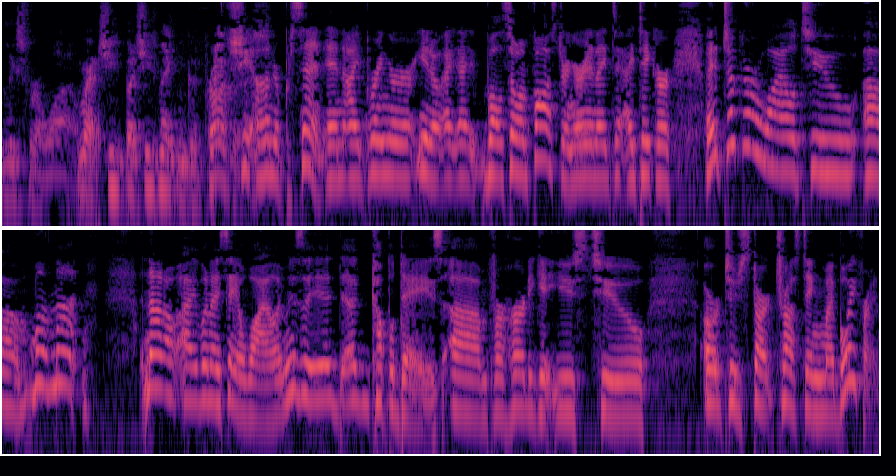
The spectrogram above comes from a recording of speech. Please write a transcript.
At least for a while. Right. But, she, but she's making good progress. She 100%. And I bring her, you know, I, I well, so I'm fostering her and I, t- I take her, it took her a while to, um, well, not, not, a, I, when I say a while, it was a, a couple days, um, for her to get used to, or to start trusting my boyfriend.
